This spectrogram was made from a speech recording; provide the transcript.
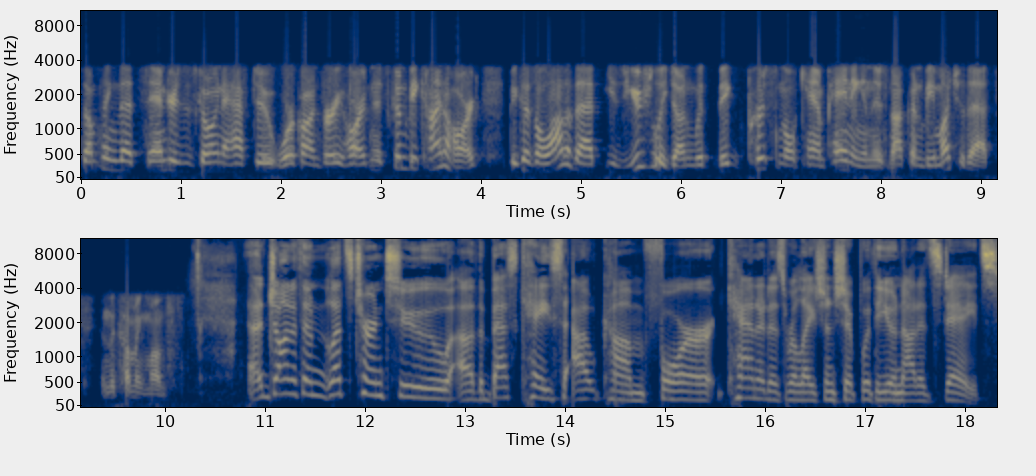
something that Sanders is going to have to work on very hard, and it's going to be kind of hard because a lot of that is usually done with big personal campaigning, and there's not going to be much of that in the coming months. Uh, Jonathan, let's turn to uh, the best case outcome for Canada's relationship with the United States.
